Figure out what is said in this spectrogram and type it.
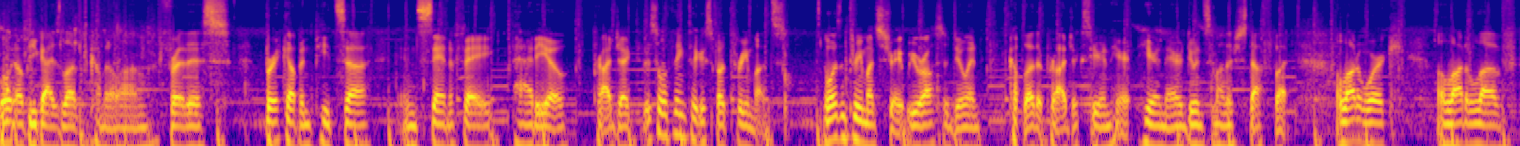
Well, we hope you guys loved coming along for this brick oven pizza in Santa Fe patio project. This whole thing took us about three months. It wasn't three months straight. We were also doing a couple other projects here and here, here and there, doing some other stuff, but a lot of work, a lot of love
